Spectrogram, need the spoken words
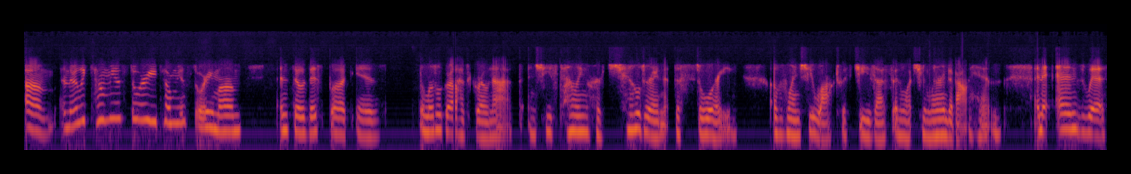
Um, and they're like, Tell me a story, tell me a story, mom. And so this book is the little girl has grown up and she's telling her children the story of when she walked with Jesus and what she learned about him. And it ends with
